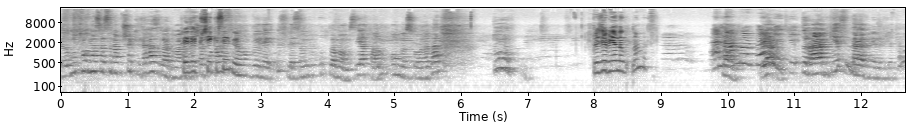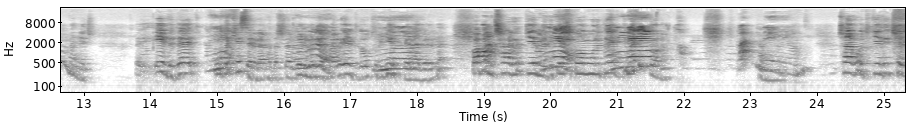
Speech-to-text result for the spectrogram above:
E, mutfak masasına bu şekilde hazırladım arkadaşlar. Bir şey Bu keseydin. hafta Böyle üflesin bir kutlamamızı yapalım. Ondan sonra da dur. Recep bir yanda kutlamaz. Anne Tamam. ama Ya, ben de. dur abi gelsin de abinin üfle. Tamam mı anneciğim? E, Evde de burada keseriz arkadaşlar. Bölümünü yapar. Evde de oturur yerik beraberinde. Babamı çağırdık gelmedi. Geç doğum günü diye demedik de ona. Ben yemiyorum. Çay koyduk geldi içelim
